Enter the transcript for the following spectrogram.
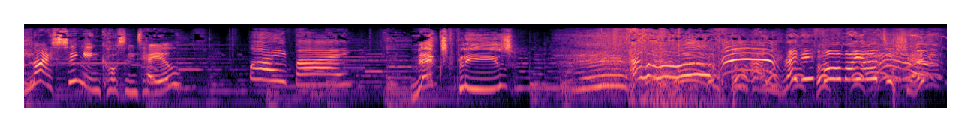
Nice singing, Cottontail. Bye bye. Next, please. I'm ready for my audition.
